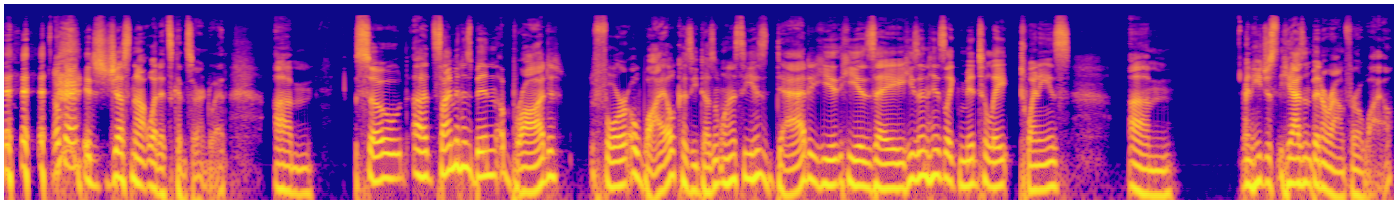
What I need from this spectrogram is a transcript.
bit. Okay. it's just not what it's concerned with. Um, so uh, Simon has been abroad for a while because he doesn't want to see his dad. He he is a he's in his like mid to late twenties, um, and he just he hasn't been around for a while.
